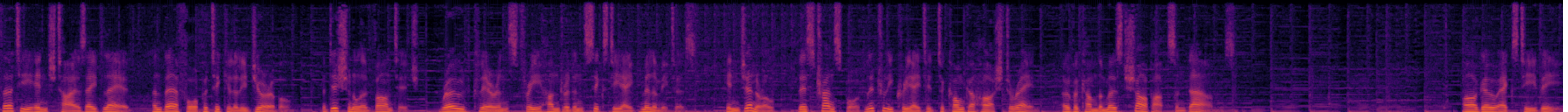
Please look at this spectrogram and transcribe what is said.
30-inch tires 8-layered, and therefore particularly durable. Additional advantage, road clearance 368 mm. In general, this transport literally created to conquer harsh terrain, overcome the most sharp ups and downs. Argo XTV.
